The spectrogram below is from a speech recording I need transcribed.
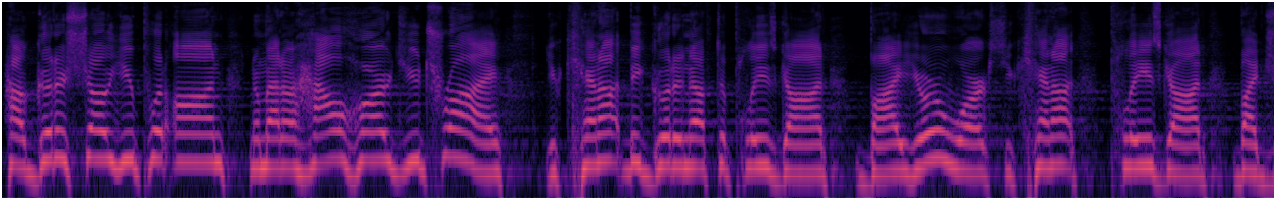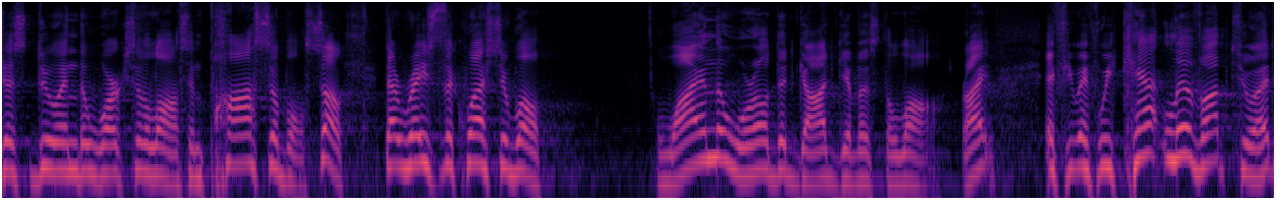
how good a show you put on, no matter how hard you try, you cannot be good enough to please God by your works. You cannot please God by just doing the works of the law. It's impossible. So that raises the question well, why in the world did God give us the law, right? If, you, if we can't live up to it,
